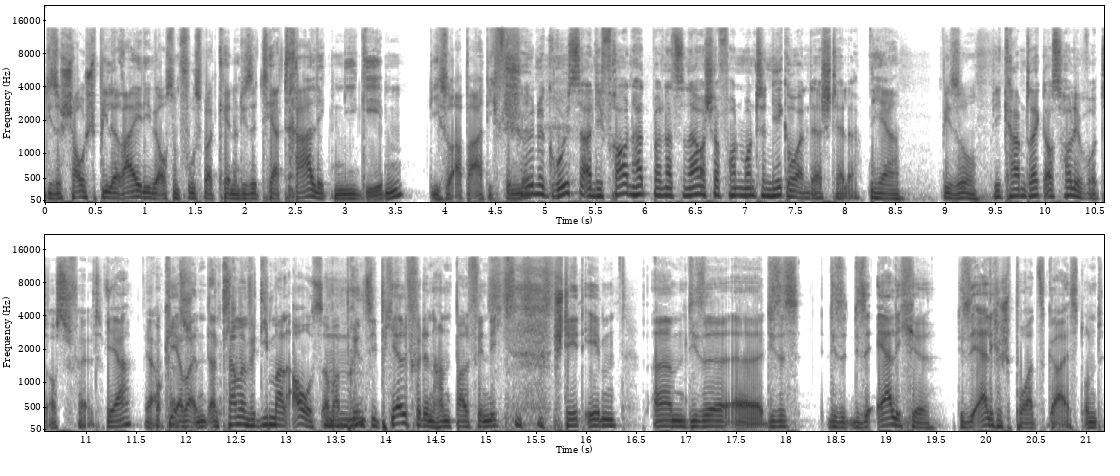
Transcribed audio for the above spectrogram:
diese Schauspielerei, die wir aus dem Fußball kennen und diese Theatralik nie geben die ich so abartig finde. Schöne Grüße an die Frauenhandball-Nationalmannschaft von Montenegro an der Stelle. Ja, wieso? Die kamen direkt aus Hollywood aufs Feld. Ja? Ja, okay, aber dann klammern wir die mal aus. Aber prinzipiell für den Handball, finde ich, steht eben ähm, diese, äh, dieses, diese, diese ehrliche, diese ehrliche Sportsgeist. Und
